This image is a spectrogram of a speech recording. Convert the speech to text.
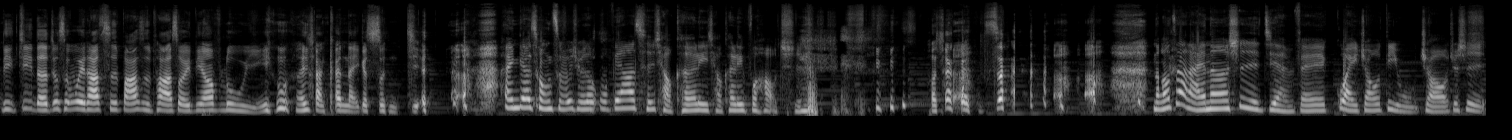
你记得就是喂他吃八十帕的时候一定要录影，因为我很想看那一个瞬间。他应该从此会觉得我不要吃巧克力，巧克力不好吃，好像很赞。然后再来呢是减肥怪招第五招，就是。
